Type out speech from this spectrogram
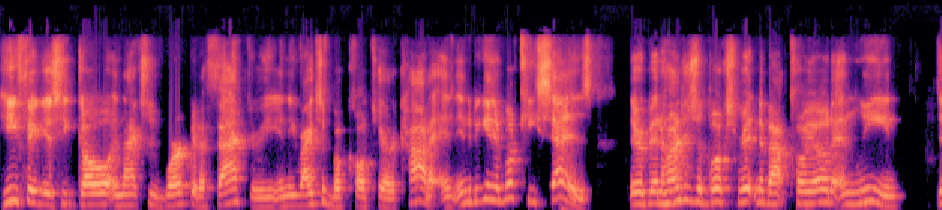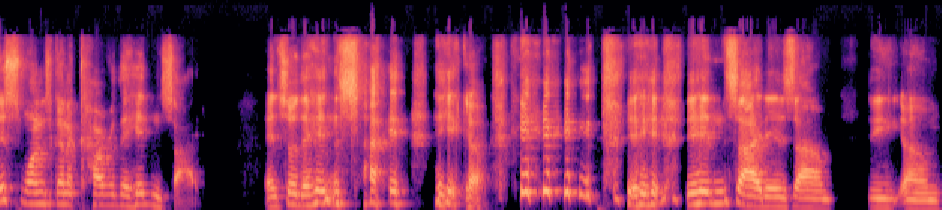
He figures he'd go and actually work at a factory, and he writes a book called Kata. And in the beginning of the book, he says there have been hundreds of books written about Toyota and lean this one's going to cover the hidden side. And so the hidden side, here you go. the hidden side is um, the um,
